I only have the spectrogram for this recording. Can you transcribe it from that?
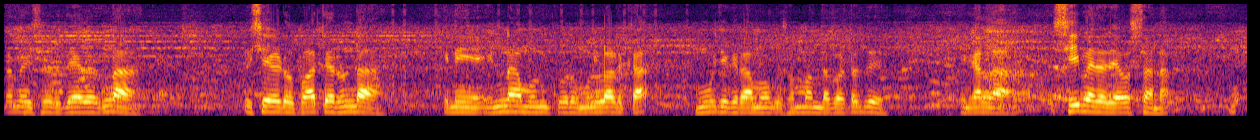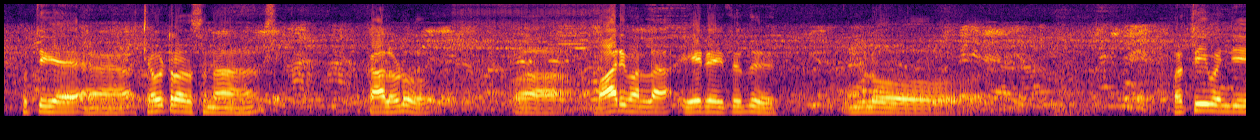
ಪರಮೇಶ್ವರ ದೇವರನ್ನ ವಿಷಯಡು ಪಾತೆರುಂಡ. ಇನಿ ಇನ್ನ ಮುನ್ಕೂರು ಮುಳ್ಳಡ್ಕ, ಮೂಜಿ ಗ್ರಾಮಕ್ಕೂ ಸಂಬಂಧಪಟ್ಟದ್ದು ಹಿಂಗೆಲ್ಲ ಸೀಮೆದ ದೇವಸ್ಥಾನ. ಕುತ್ತಿಗೆ ಚೌಟ್ರರಸನ ಕಾಲೋಡು ಭಾರಿ ಮಲ್ಲ ಏರಿಯಾ ಇದ್ದದ್ದು ಮೂಲು ಪ್ರತಿ ಒಂಜಿ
